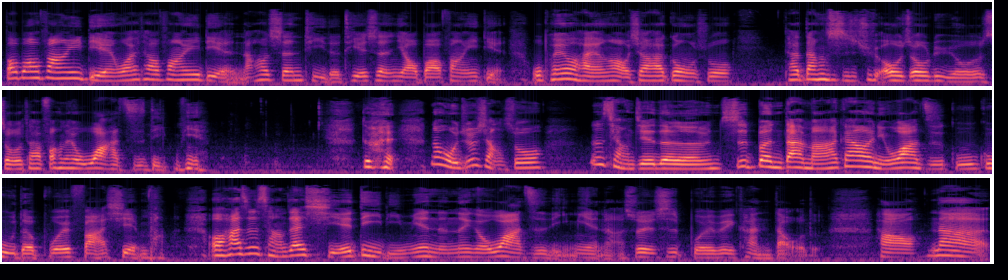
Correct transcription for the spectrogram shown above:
包包放一点，外套放一点，然后身体的贴身腰包放一点。我朋友还很好笑，他跟我说，他当时去欧洲旅游的时候，他放在袜子里面。对，那我就想说。那抢劫的人是笨蛋吗？他看到你袜子鼓鼓的，不会发现吗？哦，他是藏在鞋底里面的那个袜子里面啊，所以是不会被看到的。好，那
